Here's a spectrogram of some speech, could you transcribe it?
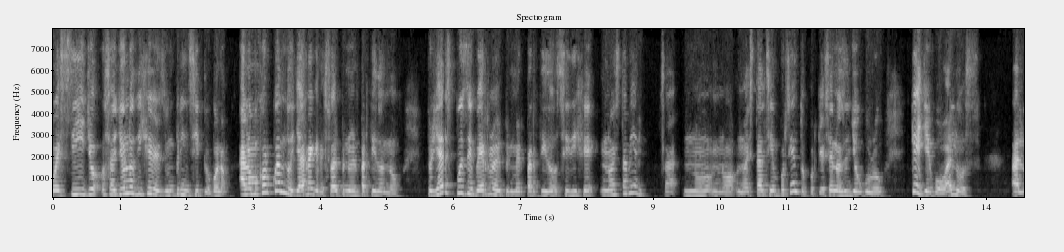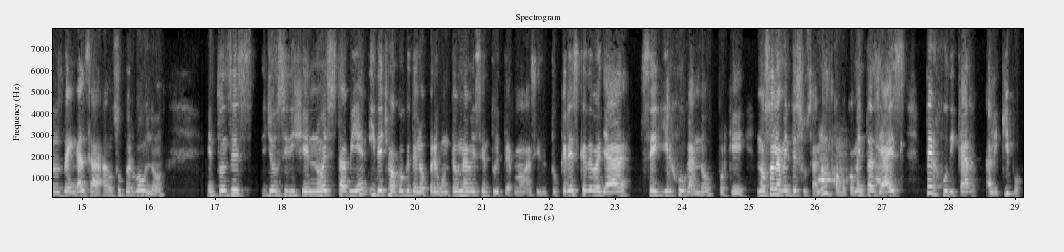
Pues sí, yo, o sea, yo lo dije desde un principio. Bueno, a lo mejor cuando ya regresó al primer partido no, pero ya después de verlo el primer partido sí dije, no está bien. O sea, no, no, no está al 100%, porque ese no es el Joe Burrow que llevó a los, a los Bengals a, un Super Bowl, ¿no? Entonces, yo sí dije, no está bien, y de hecho me que te lo pregunté una vez en Twitter, ¿no? Así de, ¿tú crees que deba ya seguir jugando? Porque no solamente su salud, como comentas, ya es perjudicar al equipo,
